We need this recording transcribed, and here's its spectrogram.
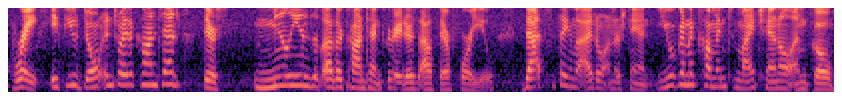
great. If you don't enjoy the content, there's millions of other content creators out there for you. That's the thing that I don't understand. You're going to come into my channel and go,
